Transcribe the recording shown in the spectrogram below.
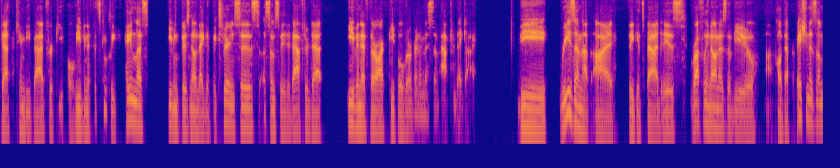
death can be bad for people, even if it's completely painless, even if there's no negative experiences associated after death, even if there are people who are going to miss them after they die. The reason that I think it's bad is roughly known as the view uh, called deprivationism,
